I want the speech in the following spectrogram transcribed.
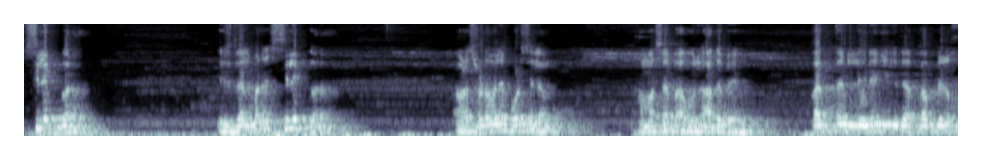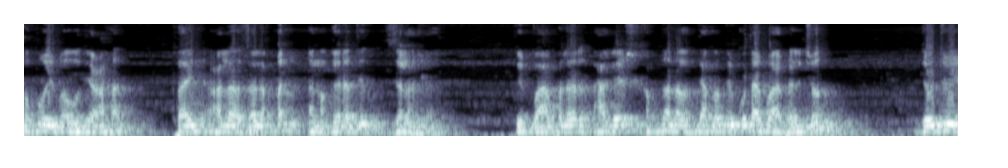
স্লিপ করা। ইজলাল মানে স্লিপ করা। আমরা ছোটোবেলায় পড়ছিলাম হামাসাব আবুল আদবে কাদ্দুল রেজিকা কবল খপুই মাউদি আহা, ফাইন আলা জালাকান আন গেরাতিন জালালিয়া। তুমি পা ফেলার আগে সাবধান দেখো তুমি কোথায় পা ফেলছো। যদি তুমি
